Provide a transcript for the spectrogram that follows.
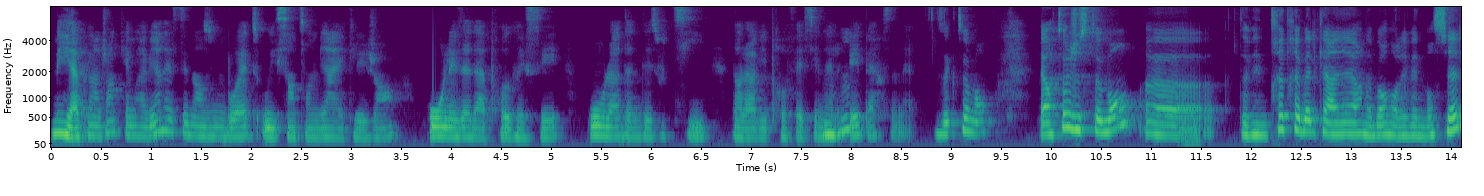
Mais il y a plein de gens qui aimeraient bien rester dans une boîte où ils s'entendent bien avec les gens, où on les aide à progresser, où on leur donne des outils dans leur vie professionnelle mhm. et personnelle. Exactement. Alors toi justement, euh, tu avais une très très belle carrière d'abord dans l'événementiel.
